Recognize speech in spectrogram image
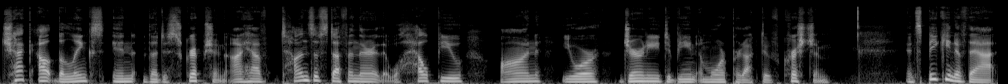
check out the links in the description. I have tons of stuff in there that will help you on your journey to being a more productive Christian. And speaking of that,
